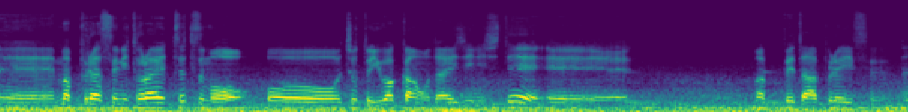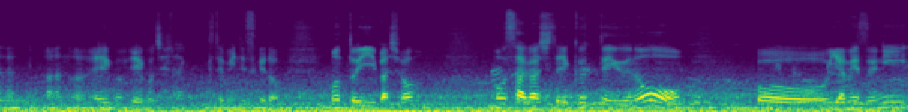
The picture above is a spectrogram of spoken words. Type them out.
えー、まあ、プラスに捉えつつもちょっと違和感を大事にして、えー、まあ、ベタープレイスあの英語英語じゃなくてもいいんですけどもっといい場所を探していくっていうのをやめずに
